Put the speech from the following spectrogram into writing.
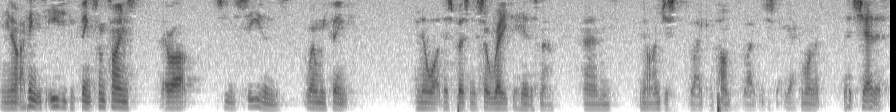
And, you know, I think it's easy to think sometimes there are seasons when we think, you know what, this person is so ready to hear this now. And, you know, I'm just like, I'm pumped. Like, I'm just like, yeah, come on, let's, let's share this.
